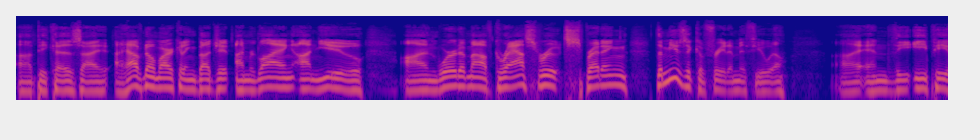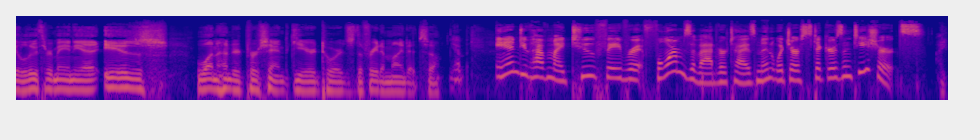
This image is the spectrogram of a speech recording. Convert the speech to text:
uh, because I, I have no marketing budget. I'm relying on you on word of mouth, grassroots, spreading the music of freedom, if you will. Uh, and the EP Eleutheromania is 100% geared towards the freedom minded. So Yep. And you have my two favorite forms of advertisement, which are stickers and T-shirts. I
